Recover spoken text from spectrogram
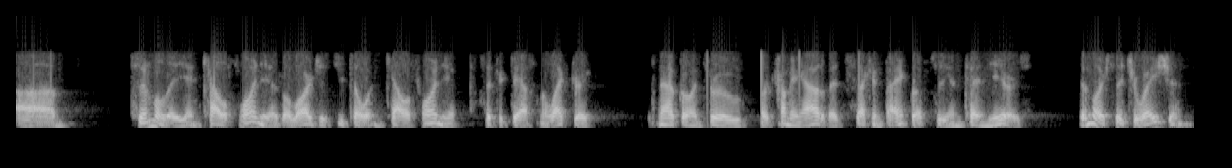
Um, similarly, in California, the largest utility in California, Pacific Gas and Electric, is now going through or coming out of its second bankruptcy in 10 years. Similar situation,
